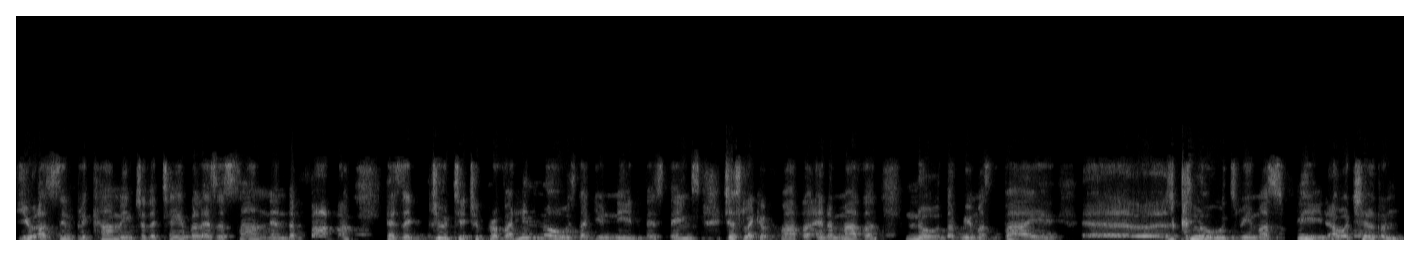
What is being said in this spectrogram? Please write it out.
You are simply coming to the table as a son and the father has a duty to provide. He knows that you need these things, just like a father and a mother know that we must buy uh, clothes, we must feed our children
